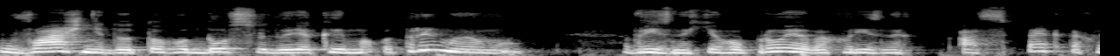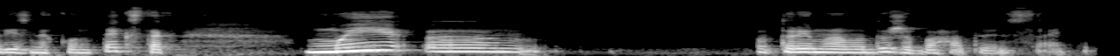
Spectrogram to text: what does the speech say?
уважні до того досвіду, який ми отримуємо в різних його проявах, в різних аспектах, в різних контекстах, ми е, отримуємо дуже багато інсайтів.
